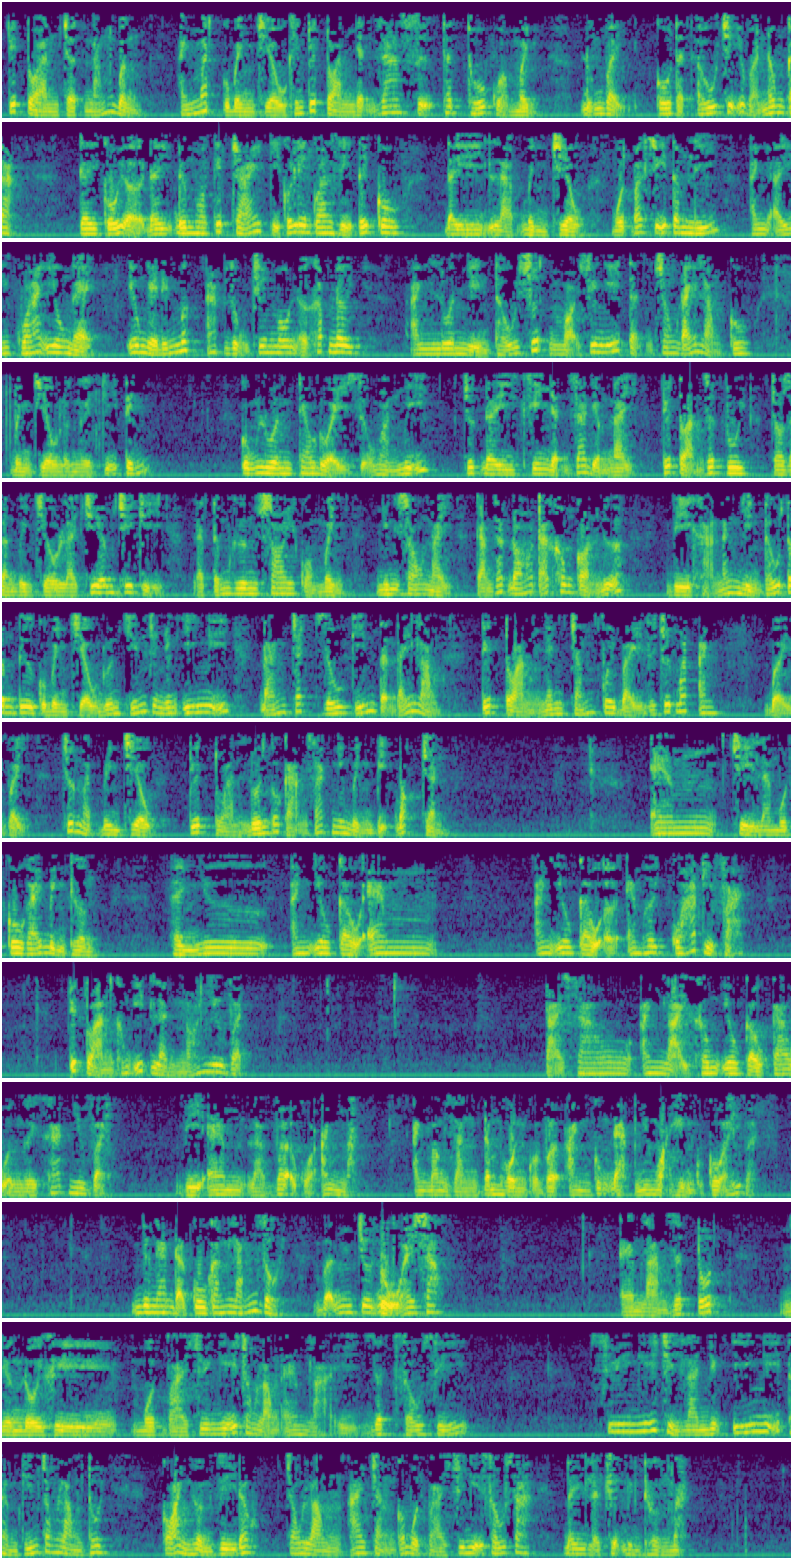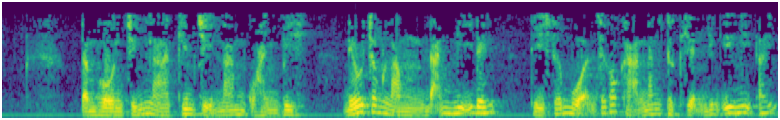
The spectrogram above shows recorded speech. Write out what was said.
Tuyết Toàn chợt nóng bừng, ánh mắt của Bình Triều khiến Tuyết Toàn nhận ra sự thất thố của mình. Đúng vậy, cô thật ấu trĩ và nông cạn. Cây cối ở đây đơm hoa kết trái thì có liên quan gì tới cô? Đây là Bình Triều, một bác sĩ tâm lý, anh ấy quá yêu nghề, yêu nghề đến mức áp dụng chuyên môn ở khắp nơi. Anh luôn nhìn thấu suốt mọi suy nghĩ tận trong đáy lòng cô. Bình Triều là người kỹ tính, cũng luôn theo đuổi sự hoàn mỹ. Trước đây khi nhận ra điểm này, Tuyết Toàn rất vui, cho rằng Bình Triều là chi âm chi kỷ, là tấm gương soi của mình, nhưng sau này cảm giác đó đã không còn nữa, vì khả năng nhìn thấu tâm tư của Bình Triều luôn khiến cho những ý nghĩ đáng trách giấu kín tận đáy lòng, Tuyết Toàn nhanh chóng phơi bày ra trước mắt anh. Bởi vậy, trước mặt Bình Triều, Tuyết Toàn luôn có cảm giác như mình bị bóc trần. Em chỉ là một cô gái bình thường. Hình như anh yêu cầu em... Anh yêu cầu ở em hơi quá thì phải. Tuyết Toàn không ít lần nói như vậy. Tại sao anh lại không yêu cầu cao ở người khác như vậy? Vì em là vợ của anh mà. Anh mong rằng tâm hồn của vợ anh cũng đẹp như ngoại hình của cô ấy vậy. Nhưng em đã cố gắng lắm rồi, vẫn chưa đủ hay sao? Em làm rất tốt, nhưng đôi khi một vài suy nghĩ trong lòng em lại rất xấu xí. Suy nghĩ chỉ là những ý nghĩ thầm kín trong lòng thôi, có ảnh hưởng gì đâu. Trong lòng ai chẳng có một vài suy nghĩ xấu xa, đây là chuyện bình thường mà. Tâm hồn chính là kim chỉ nam của hành vi, nếu trong lòng đã nghĩ đến thì sớm muộn sẽ có khả năng thực hiện những ý nghĩ ấy.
